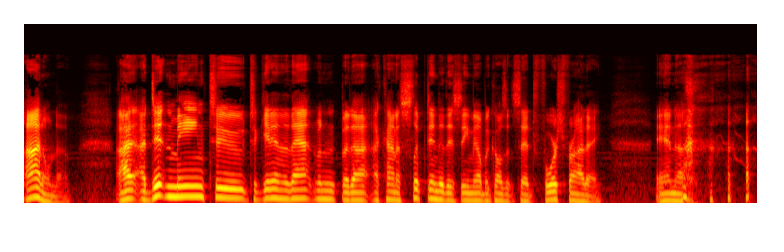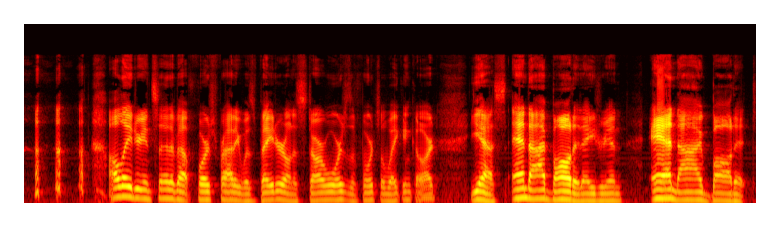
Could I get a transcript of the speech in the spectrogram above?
i don't know. I, I didn't mean to to get into that one but i, I kind of slipped into this email because it said force friday. And uh, all Adrian said about Force Friday was Vader on a Star Wars The Force Awakening card. Yes, and I bought it, Adrian. And I bought it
